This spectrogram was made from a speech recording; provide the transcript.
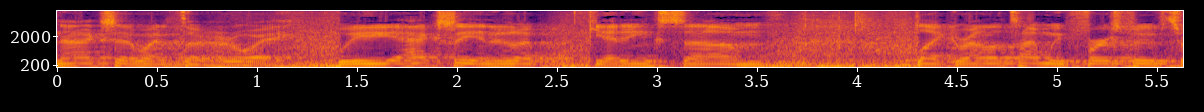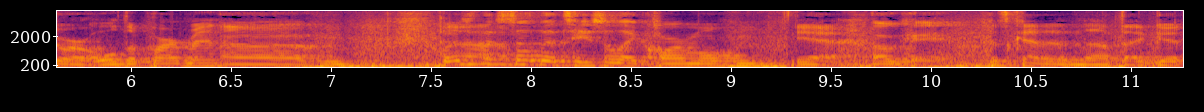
No, actually, I might have thrown it away. We actually ended up getting some, like around the time we first moved to our old apartment. Uh, Um, the stuff that tasted like caramel? yeah. Okay, It's kind of not that good.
